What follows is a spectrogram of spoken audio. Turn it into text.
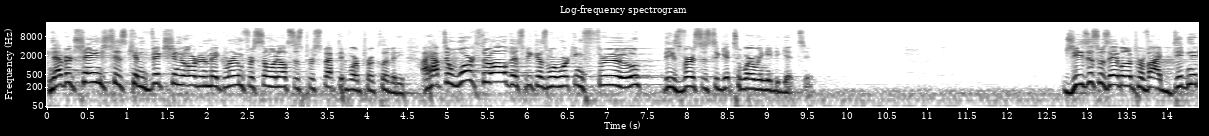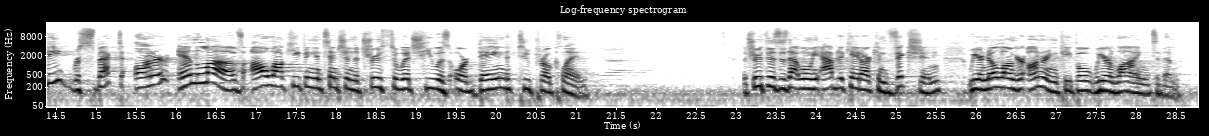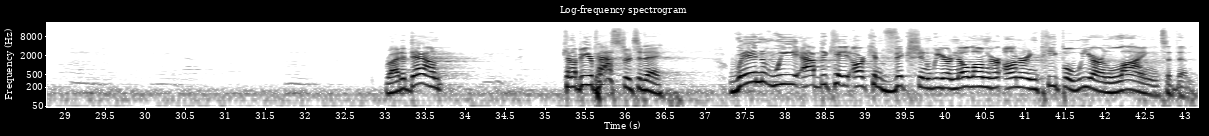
never changed his conviction in order to make room for someone else's perspective or proclivity. I have to work through all this because we're working through these verses to get to where we need to get to. Jesus was able to provide dignity, respect, honor, and love, all while keeping in tension the truth to which he was ordained to proclaim. The truth is, is that when we abdicate our conviction, we are no longer honoring people, we are lying to them. Write it down. Can I be your pastor today? When we abdicate our conviction, we are no longer honoring people, we are lying to them.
